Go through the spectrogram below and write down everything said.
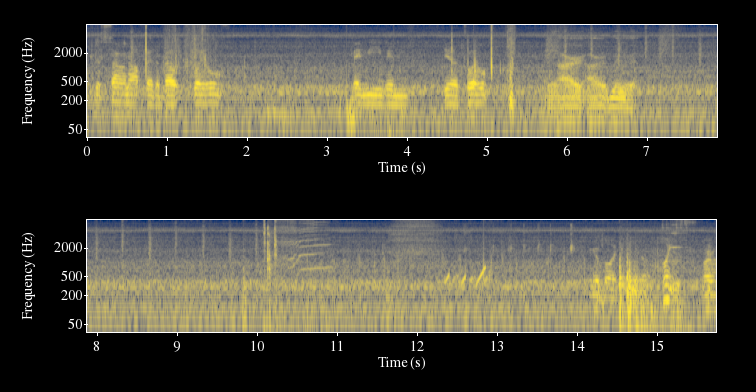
I'm the sound off at about 12. Maybe even, yeah, 12. Yeah, alright, alright, baby. Your boy, please, oh, bro.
